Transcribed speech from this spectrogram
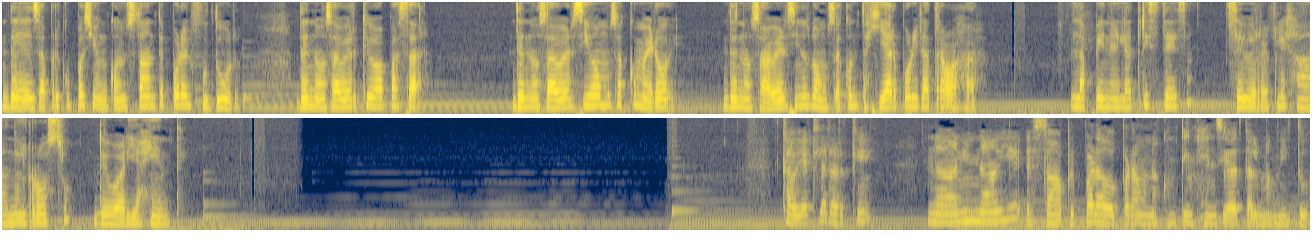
de esa preocupación constante por el futuro, de no saber qué va a pasar, de no saber si vamos a comer hoy, de no saber si nos vamos a contagiar por ir a trabajar. La pena y la tristeza se ve reflejada en el rostro de varia gente. Cabe aclarar que nada ni nadie estaba preparado para una contingencia de tal magnitud.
